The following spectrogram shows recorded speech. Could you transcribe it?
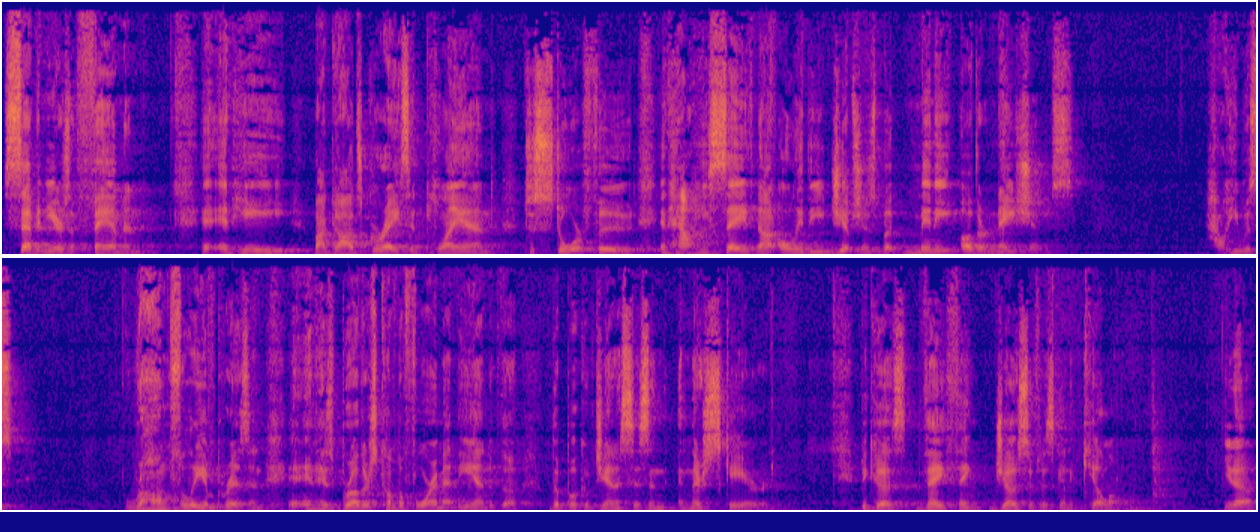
seven years of famine. And he, by God's grace, had planned to store food, and how he saved not only the Egyptians, but many other nations. How he was wrongfully imprisoned, and his brothers come before him at the end of the, the book of Genesis, and, and they're scared because they think Joseph is going to kill them. You know?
